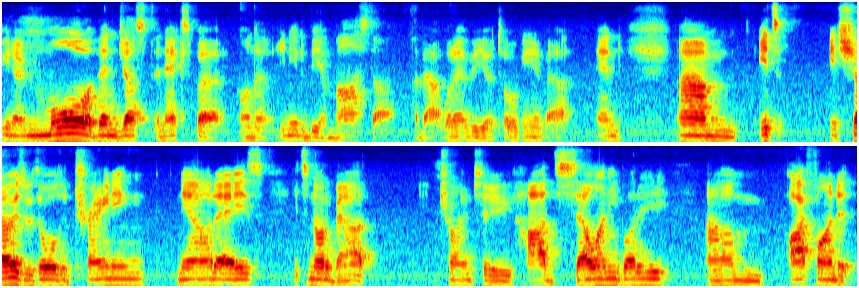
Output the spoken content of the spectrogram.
you know, more than just an expert on it. You need to be a master about whatever you're talking about. And um, it's it shows with all the training nowadays. It's not about trying to hard sell anybody. Um, I find it.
